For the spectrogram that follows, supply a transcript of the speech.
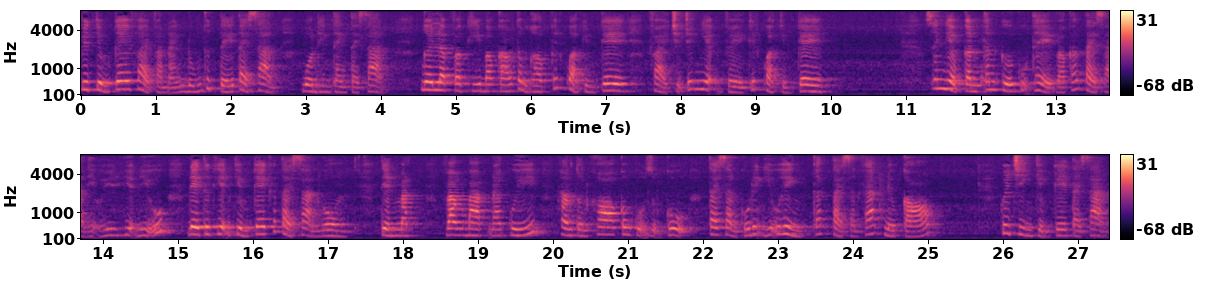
Việc kiểm kê phải phản ánh đúng thực tế tài sản, nguồn hình thành tài sản. Người lập và ký báo cáo tổng hợp kết quả kiểm kê phải chịu trách nhiệm về kết quả kiểm kê. Doanh nghiệp cần căn cứ cụ thể vào các tài sản hiệu hiện hữu để thực hiện kiểm kê các tài sản gồm tiền mặt, vàng bạc, đá quý, hàng tồn kho, công cụ dụng cụ, tài sản cố định hữu hình, các tài sản khác nếu có. Quy trình kiểm kê tài sản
